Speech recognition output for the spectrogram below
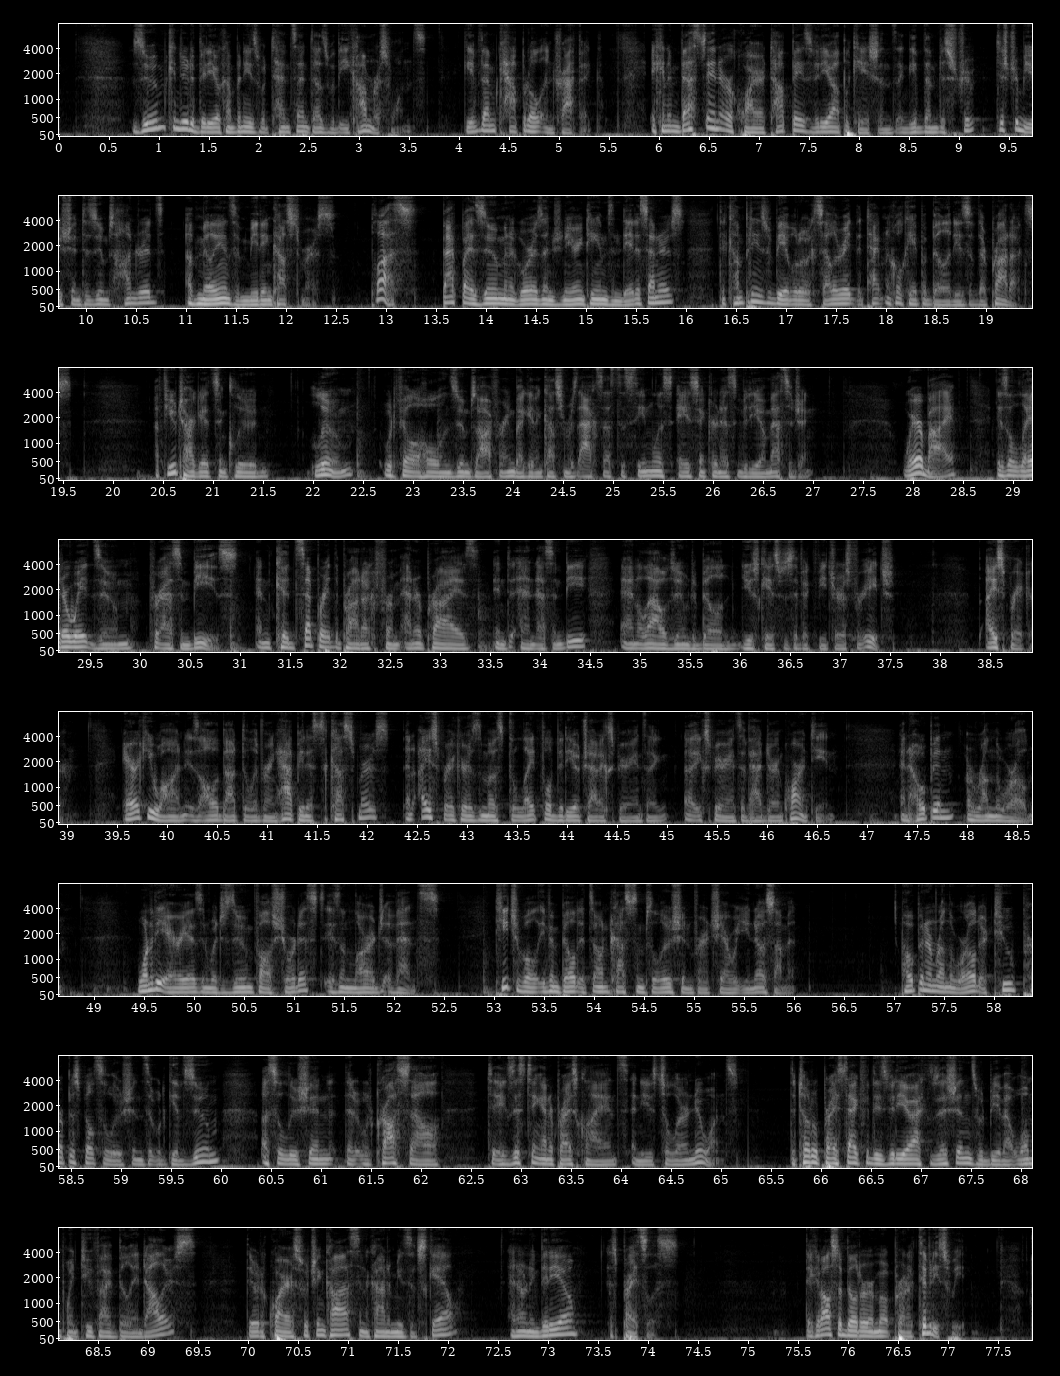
Zoom can do to video companies what Tencent does with e commerce ones give them capital and traffic. It can invest in or acquire top based video applications and give them distri- distribution to Zoom's hundreds of millions of meeting customers. Plus, backed by Zoom and Agora's engineering teams and data centers, the companies would be able to accelerate the technical capabilities of their products. A few targets include Loom, would fill a hole in Zoom's offering by giving customers access to seamless asynchronous video messaging. Whereby is a lighter weight Zoom for SMBs and could separate the product from enterprise into and SMB and allow Zoom to build use case specific features for each. Icebreaker. Eric Yuan is all about delivering happiness to customers, and Icebreaker is the most delightful video chat experience, uh, experience I've had during quarantine. And Hopin or Run the World. One of the areas in which Zoom falls shortest is in large events. Teachable even built its own custom solution for a Share What You Know summit. Hopin and Run the World are two purpose built solutions that would give Zoom a solution that it would cross sell to existing enterprise clients and use to learn new ones. The total price tag for these video acquisitions would be about $1.25 billion. They would acquire switching costs and economies of scale, and owning video is priceless. They could also build a remote productivity suite.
